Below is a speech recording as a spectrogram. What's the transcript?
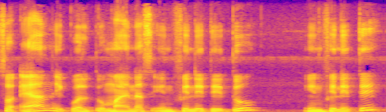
So n equal to minus infinity to infinity.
